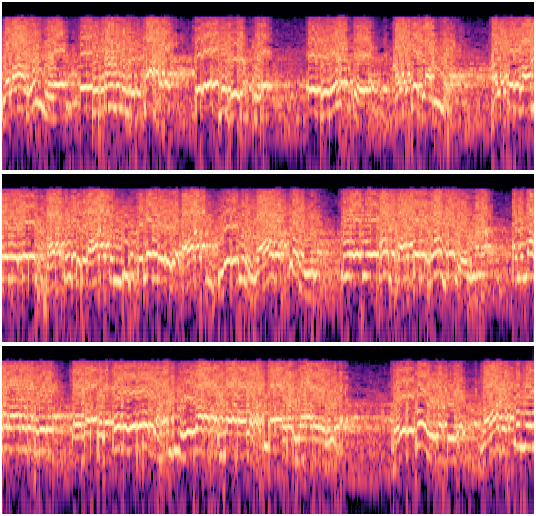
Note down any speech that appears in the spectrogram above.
ملازم میں ایک انسان نے لکھا ہے کہ ایک بزرگ تھے، ایک بزرگ تھے ہر کے میں۔ ایسے جانے لگے تو ساتھی کے ساتھ تم بھی چلے میرے ساتھ لیکن واسطے میں تو اپنے ساتھ باتیں کہاں سے لینا اللہ تعالیٰ پھر پیدا کرتا رہے گا، جہاں بھی ہوگا اللہ تعالیٰ اللہ تعالیٰ رہے گا۔ ہوتے ہوتے واسطے میں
